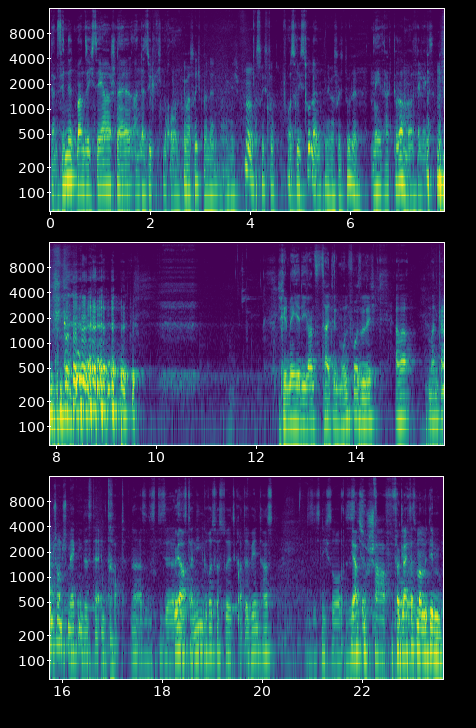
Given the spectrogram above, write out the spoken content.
Dann findet man sich sehr schnell an der südlichen Rhone. Ja, was riecht man denn eigentlich? Was riechst du? Was riechst du denn? Nee, was riechst du denn? Nee, sag du doch mal, Felix. ich rede mir hier die ganze Zeit den Mund fusselig. Aber man kann schon schmecken, dass der entrappt. Ne? Also dass diese, Ja. dieses Tanningerüst, was du jetzt gerade erwähnt hast, das ist nicht so, das ist Ja, nicht so scharf. Vergleich das mal mit dem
